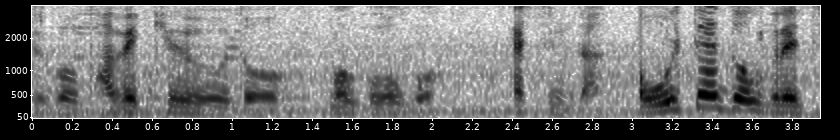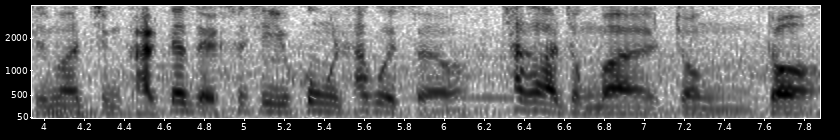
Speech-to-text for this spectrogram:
그리고 바베큐도 먹어보고 했습니다. 올 때도 그랬지만 지금 갈 때도 XC60을 타고 있어요. 차가 정말 좀 더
